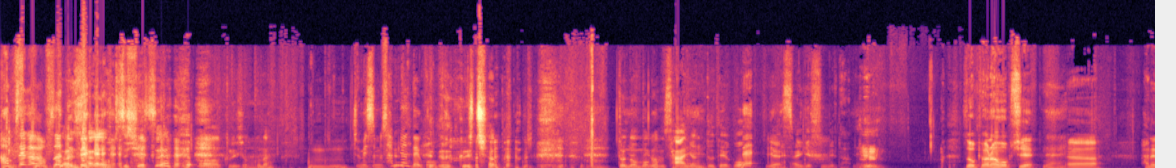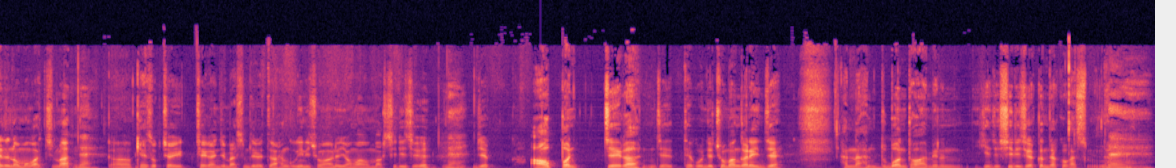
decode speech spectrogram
아무 생각 아, 없었는데. 상관 없으셨어요? 어 그러셨구나. 음, 좀 있으면 3년 되고. 그렇죠. 또 넘어가면 4년도 되고. 네, 예, 알겠습니다. 알겠습니다. 그 래서 변함없이 네. 어, 한 해는 넘어갔지만 네. 어, 계속 저희 제가 이제 말씀드렸던 한국인이 좋아하는 영화 음악 시리즈 네. 이제 아홉 번째가 이제 되고 이제 조만간에 이제 한 한두 번 더 하면은 이게 이제 시리즈가 끝날 것 같습니다. 네.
